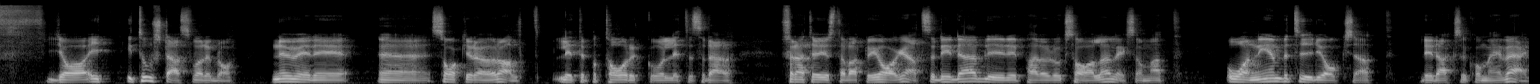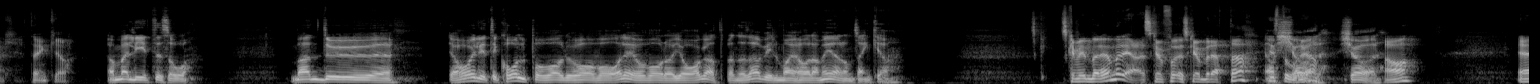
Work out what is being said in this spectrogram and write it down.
Ja, i, i torsdags var det bra. Nu är det eh, saker överallt. Lite på tork och lite sådär. För att jag just har varit och jagat. Så det där blir det paradoxala liksom. Att ordningen betyder ju också att det är dags att komma iväg, tänker jag. Ja, men lite så. Men du, eh, jag har ju lite koll på vad du har varit och vad du har jagat, men det där vill man ju höra mer om, tänker jag. Ska vi börja med det? Ska jag, ska jag berätta Ja, historien? kör, kör. Ja. Eh,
